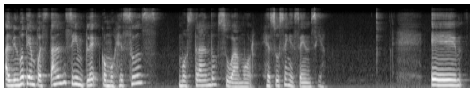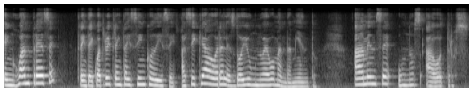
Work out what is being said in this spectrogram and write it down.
al mismo tiempo es tan simple como Jesús mostrando su amor, Jesús en esencia. Eh, en Juan 13, 34 y 35 dice, así que ahora les doy un nuevo mandamiento, ámense unos a otros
